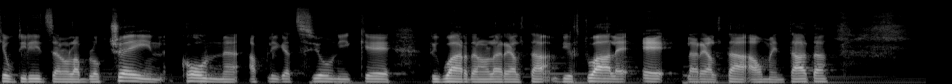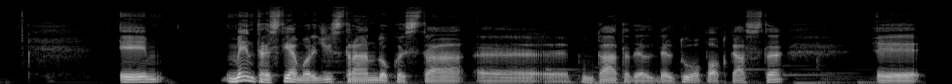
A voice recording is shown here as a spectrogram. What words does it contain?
che utilizzano la blockchain, con applicazioni che riguardano la realtà virtuale e la realtà aumentata? E ehm, mentre stiamo registrando questa eh, puntata del, del, tuo podcast, eh,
